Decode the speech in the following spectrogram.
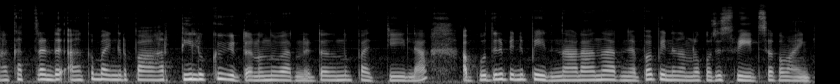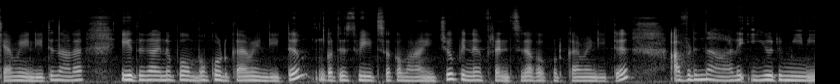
ആൾക്ക് അത്ര ഉണ്ട് ആൾക്ക് ഭയങ്കര പാർട്ടി ലുക്ക് കിട്ടണം എന്ന് പറഞ്ഞിട്ട് അതൊന്നും പറ്റിയില്ല. അപ്പോൾ ഇതിന് പിന്നെ പെരുന്നാളാന്ന് അറിഞ്ഞപ്പോൾ പിന്നെ നമ്മൾ കുറച്ച് സ്വീറ്റ്സ് ഒക്കെ വാങ്ങിക്കാൻ വേണ്ടിയിട്ട് നാളെ ഈദ് കഴിഞ്ഞ് പോകുമ്പോൾ കൊടുക്കാൻ വേണ്ടിയിട്ട് കുറച്ച് സ്വീറ്റ്സ് ഒക്കെ വാങ്ങിച്ചു. പിന്നെ ഫ്രണ്ട്സിനൊക്കെ കൊടുക്കാൻ വേണ്ടിയിട്ട് അവിടുന്ന് ആൾ ഈ ഒരു മിനി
